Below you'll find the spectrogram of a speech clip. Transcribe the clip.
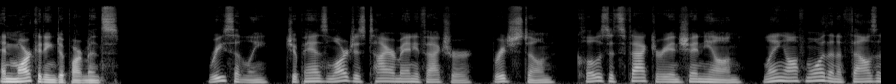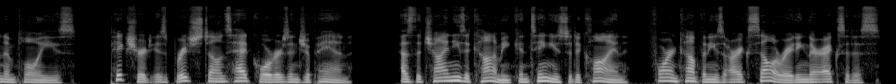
and marketing departments. Recently, Japan's largest tire manufacturer, Bridgestone, closed its factory in Shenyang, laying off more than a thousand employees. Pictured is Bridgestone's headquarters in Japan. As the Chinese economy continues to decline, foreign companies are accelerating their exodus.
